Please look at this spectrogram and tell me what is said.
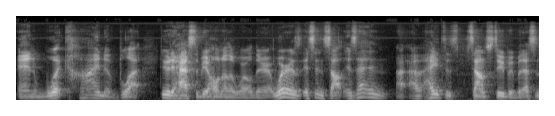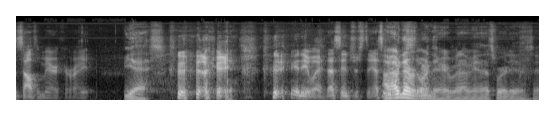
and what kind of black. Dude, it has to be a whole nother world there. Where is it's in South? Is that in? I, I hate to sound stupid, but that's in South America, right? Yes, okay. anyway, that's interesting. That's a I- I've big never story. been there, but I mean that's where it is. Yeah,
